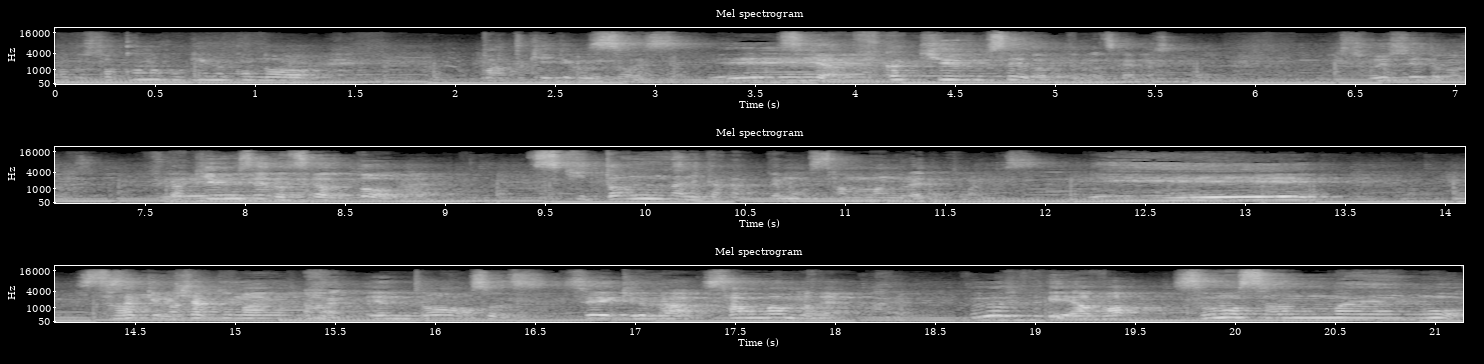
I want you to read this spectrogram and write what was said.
ほど。そこの保険が今度バッと効いてくるんですそうです。え次は賦課給付制度っていうのが使えます。そういう制度があるんです賦課給付制度を使うと、はい。月どんなにかかっても3万ぐらいで止まります。ええさっきの100万はい。円の請求が3万まで、うわやば。はその3万円をい。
